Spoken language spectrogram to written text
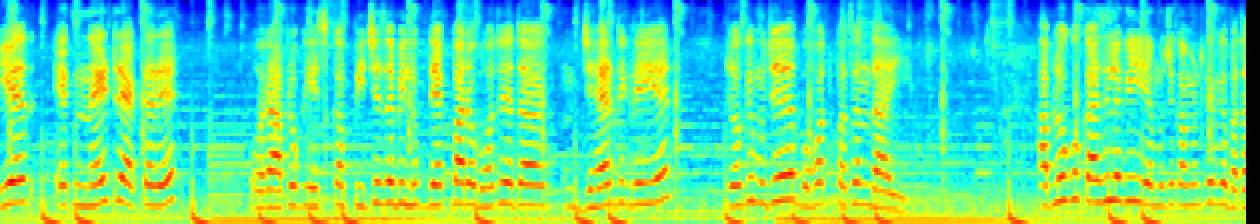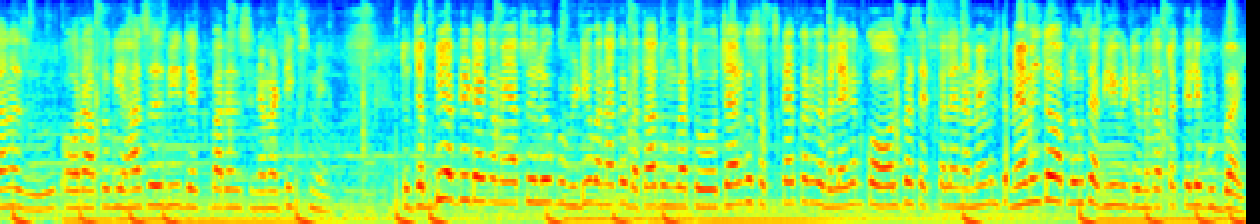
ये एक नई ट्रैक्टर है और आप लोग इसका पीछे से भी लुक देख पा रहे हो। बहुत ही ज़्यादा जहर दिख रही है, जो कि मुझे बहुत पसंद आई। आप लोगों को कैसी लगी है मुझे कमेंट करके बताना ज़रूर और आप लोग यहाँ से भी देख पा रहे हैं सिनेमाटिक्स में। तो जब भी अपडेट आएगा, मैं आपसे लोगों को वीडियो बनाकर बता दूँगा। तो चैनल को सब्सक्राइब करके बेल आइकन को ऑल पर सेट कर लेना। मैं मिलता मैं मिलता हूँ आप लोगों से अगली वीडियो में। तब तक के लिए गुड बाय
